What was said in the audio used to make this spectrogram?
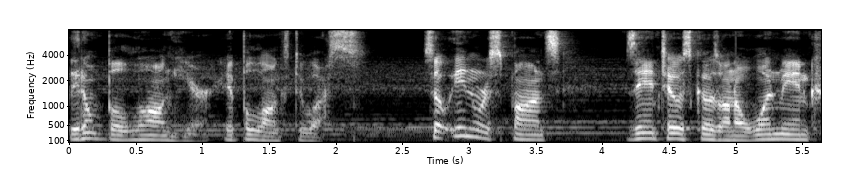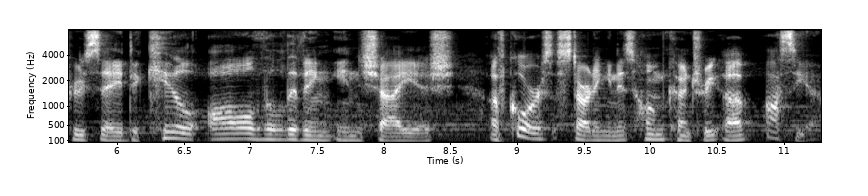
They don't belong here, it belongs to us. So, in response, Zandtos goes on a one man crusade to kill all the living in Shyish, of course, starting in his home country of Ossia.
